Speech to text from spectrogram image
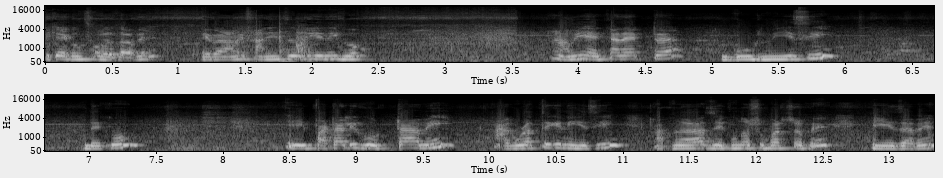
এটা এখন চলে যাবে। এবার আমি পানি জড়িয়ে নিব আমি এখানে একটা গুড় নিয়েছি। দেখুন, এই পাটালি গুড়টা আমি আগুড়ার থেকে নিয়েছি। আপনারা যে কোনো সুপার শপে পেয়ে যাবেন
